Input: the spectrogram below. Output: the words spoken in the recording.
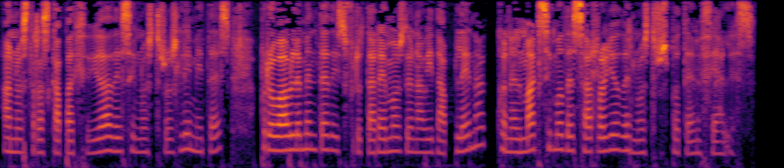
a nuestras capacidades y nuestros límites, probablemente disfrutaremos de una vida plena con el máximo desarrollo de nuestros potenciales.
